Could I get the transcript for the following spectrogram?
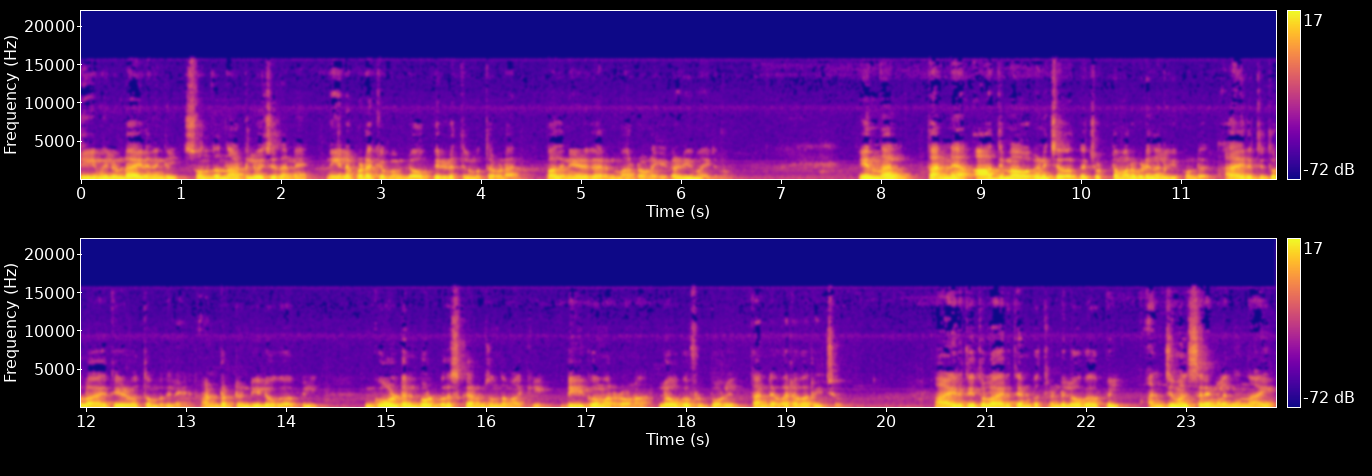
ടീമിലുണ്ടായിരുന്നെങ്കിൽ സ്വന്തം നാട്ടിൽ വെച്ച് തന്നെ നീലപ്പടയ്ക്കൊപ്പം ലോകകിരീടത്തിൽ മുത്തമിടാൻ പതിനേഴുകാരൻ മറഡോണയ്ക്ക് കഴിയുമായിരുന്നു. എന്നാൽ തന്നെ ആദ്യം അവഗണിച്ചവർക്ക് ചുട്ട മറുപടി നൽകിക്കൊണ്ട് ആയിരത്തി തൊള്ളായിരത്തി എഴുപത്തി ഒമ്പതിലെ അണ്ടർ ട്വന്റി ലോകകപ്പിൽ ഗോൾഡൻ ബോൾ പുരസ്കാരം സ്വന്തമാക്കി ഡീഗോ മറഡോണ ലോക ഫുട്ബോളിൽ തന്റെ വരവറിയിച്ചു ആയിരത്തി തൊള്ളായിരത്തി എൺപത്തിരണ്ട് ലോകകപ്പിൽ അഞ്ച് മത്സരങ്ങളിൽ നിന്നായി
